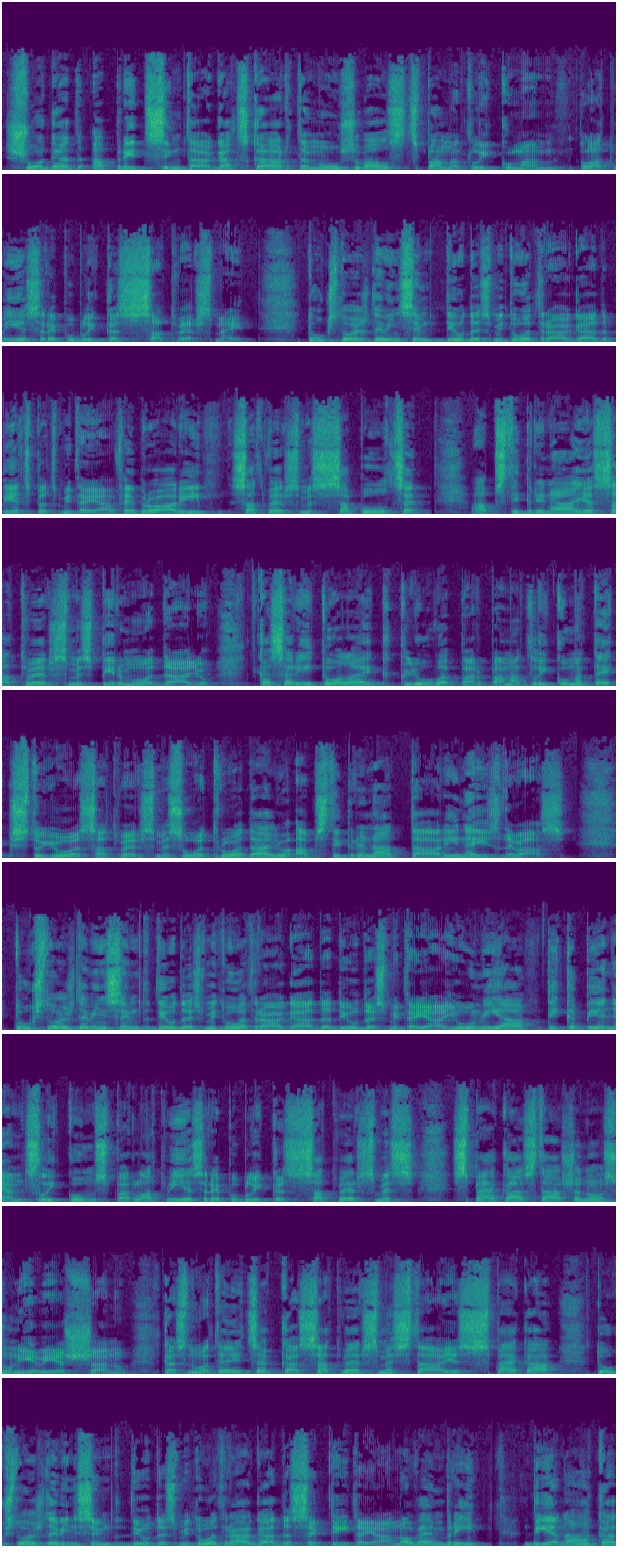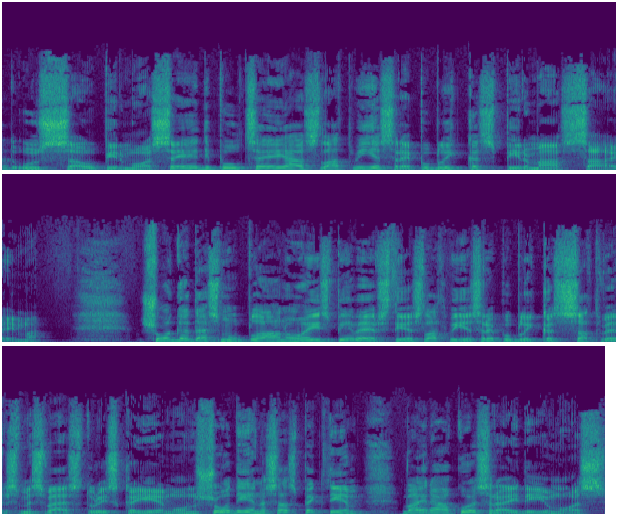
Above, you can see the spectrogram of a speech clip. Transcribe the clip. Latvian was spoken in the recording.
Šogad aprit simtā gadsimta mūsu valsts pamatlikumam, Latvijas Republikas satversmei. 1922. gada 15. februārī satversmes sapulce apstiprināja satversmes pirmo daļu, kas arī tolaik kļuva par pamatlikuma tekstu, jo satversmes otro daļu apstiprināt tā arī neizdevās. 1922. gada 20. jūnijā tika pieņemts likums par Latvijas Republikas satversmes spēkā stāšanos un ieviešanu, kas noteica, ka satversme stājas spēkā 1922. gada 7. novembrī, dienā, kad uz savu pirmo sēdi pulcējās Latvijas Republikas pirmā saima. Šogad esmu plānojis pievērsties Latvijas Republikas satversmes vēsturiskajiem un šodienas aspektiem vairākos raidījumos.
